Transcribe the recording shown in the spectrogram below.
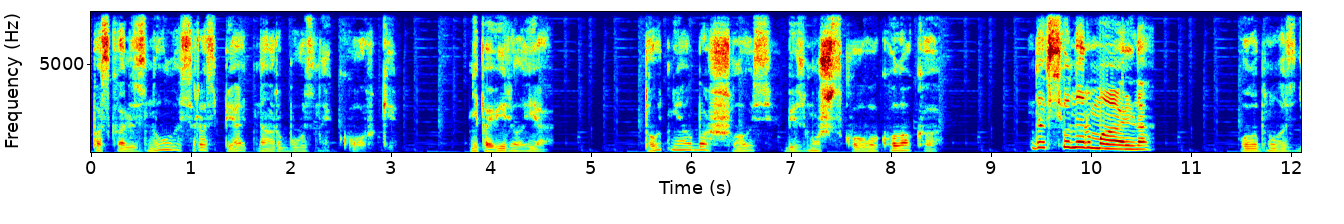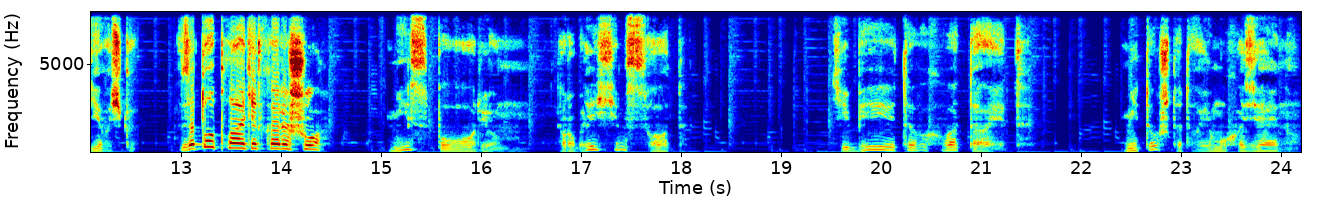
поскользнулась раз пять на арбузной корке». Не поверила я. Тут не обошлось без мужского кулака. «Да все нормально!» – улыбнулась девочка. «Зато платят хорошо!» «Не спорю. Рублей семьсот. Тебе этого хватает. Не то, что твоему хозяину».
